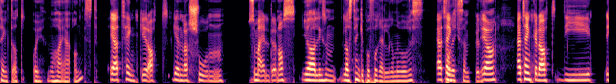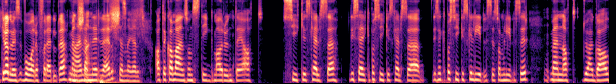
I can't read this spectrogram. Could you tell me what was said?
tenkte at oi, nå har jeg angst? Jeg tenker at generasjonen som er eldre enn oss Ja, liksom, la oss tenke på foreldrene våre, jeg for eksempel. Ja. Jeg tenker da at de Ikke nødvendigvis våre foreldre, men Nei, nei. generelt. Generelt. At det kan være en sånn stigma rundt det at psykisk helse De ser ikke på psykisk helse De ser ikke på psykiske lidelser som lidelser, Mm. men at du er gal.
